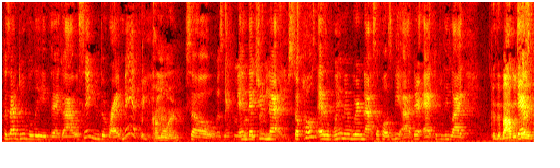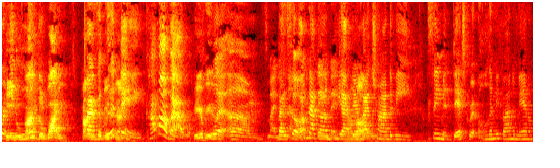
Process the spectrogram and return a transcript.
Because I do believe that God will send you the right man for you. Come on. So Was meant for me, and that you're not supposed as women we're not supposed to be out there actively like Because the Bible says, he who finds a wife finds finds a good thing. Come on, Bible. Period. But um, Somebody like so, I'm not gonna thing, be baby. out there like Right. trying to be seeming desperate. Oh, let me find a man. I'm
